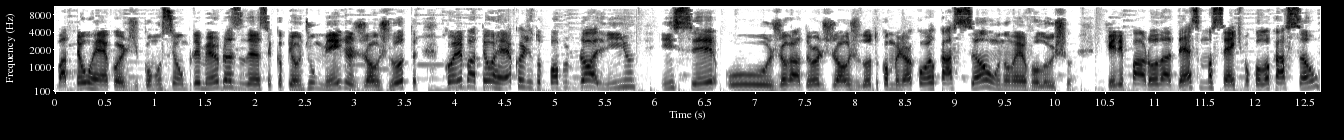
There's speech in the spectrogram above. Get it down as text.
bateu o recorde de como ser um primeiro brasileiro a ser campeão de um Major de jogos de luta, como ele bateu o recorde do próprio Brolinho em ser o jogador de jogos de luta com a melhor colocação no Evolution, que ele parou na 17ª colocação,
